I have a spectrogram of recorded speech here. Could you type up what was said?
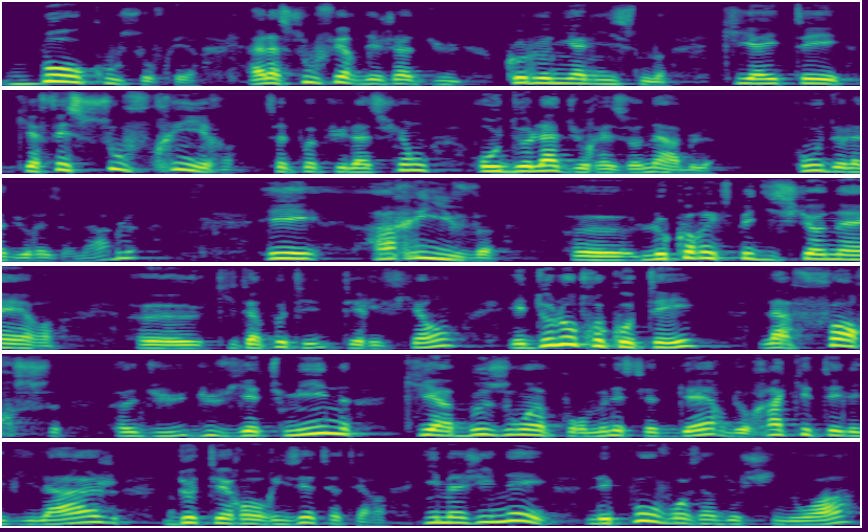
beaucoup souffrir. Elle a souffert déjà du colonialisme qui a été, qui a fait souffrir cette population au-delà du raisonnable, au-delà du raisonnable. Et arrive euh, le corps expéditionnaire euh, qui est un peu terrifiant, et de l'autre côté, la force euh, du, du Viet Minh qui a besoin pour mener cette guerre de raqueter les villages, de terroriser, etc. Imaginez les pauvres Indochinois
